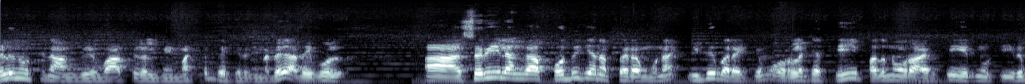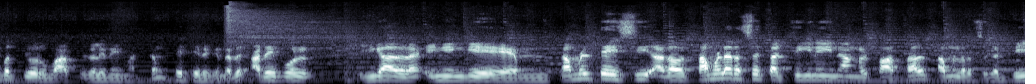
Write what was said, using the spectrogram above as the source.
எழுநூற்றி நான்கு வாக்குகளினை மட்டும் பெற்றிருக்கின்றது. அதேபோல் ஸ்ரீலங்கா பொதுஜன பெரமுன இதுவரைக்கும் ஒரு லட்சத்தி பதினோராயிரத்தி இருநூற்றி இருபத்தி ஒரு வாக்குகளினை மட்டும் பெற்றிருக்கின்றது. அதேபோல் இங்கால இங்கே இங்கே ம், தமிழ் தேசி அதாவது தமிழரசு கட்சியினை நாங்கள் பார்த்தால் தமிழரசு கட்சி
